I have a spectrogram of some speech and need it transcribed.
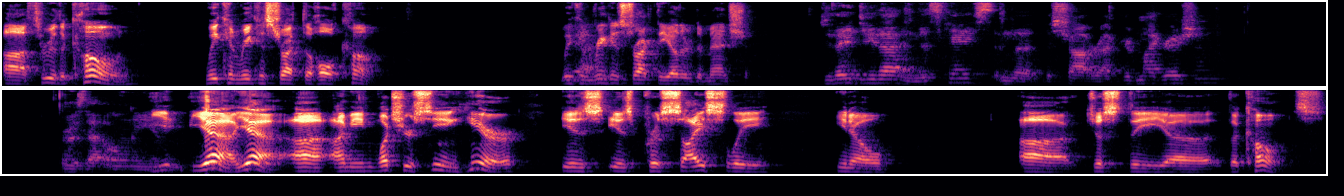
uh, through the cone, we can reconstruct the whole cone. We can reconstruct the other dimension. do they do that in this case in the the shot record migration, or is that only? In, yeah, yeah. Uh, I mean, what you're seeing here is is precisely, you know, uh, just the uh, the cones.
